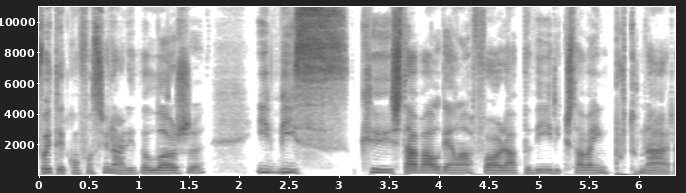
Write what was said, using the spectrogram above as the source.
foi ter com um funcionário da loja e disse que estava alguém lá fora a pedir e que estava a importunar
